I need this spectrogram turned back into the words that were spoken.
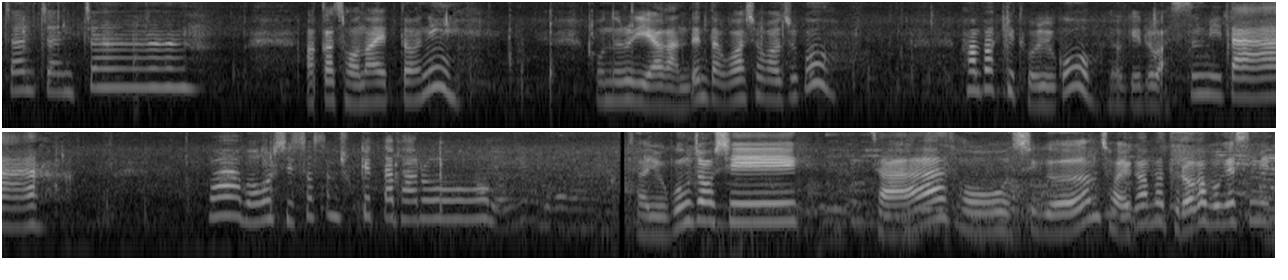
짠짠짠. 아까 전화했더니 오늘은 예약 안 된다고 하셔가지고 한 바퀴 돌고 여기를 왔습니다. 와, 먹을 수 있었으면 좋겠다, 바로. 자, 용궁정식. 자, 저 지금 저희가 한번 들어가 보겠습니다.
